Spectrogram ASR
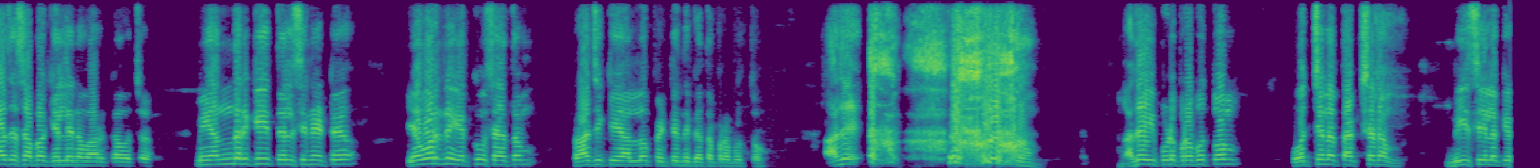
రాజ్యసభకి వెళ్ళిన వారు కావచ్చు. మీ అందరికీ తెలిసినట్టు ఎవరిని ఎక్కువ శాతం రాజకీయాల్లో పెట్టింది గత ప్రభుత్వం. అదే అదే ఇప్పుడు ప్రభుత్వం వచ్చిన తక్షణం బీసీలకి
